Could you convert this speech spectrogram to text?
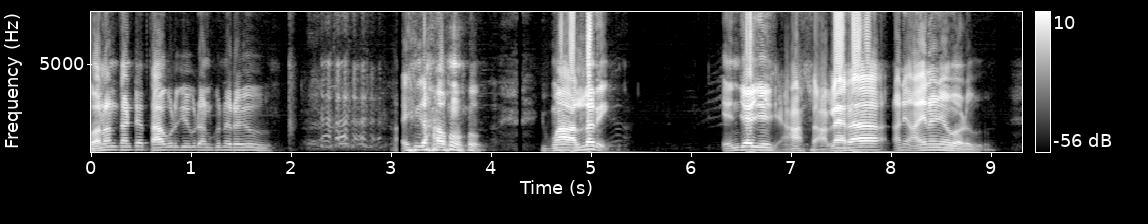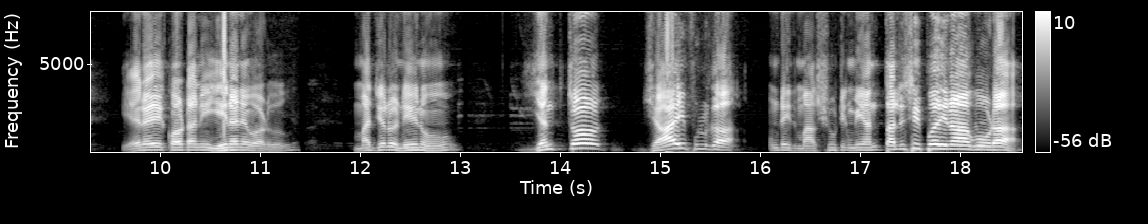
గోలంత అంటే తాగుడు గీగుడు అనుకున్నారు. ఇక మా అల్లరి. ఎంజాయ్ చేసి "ఆ, చాలేరా అని ఆయన అనేవాడు. ఏరే కోట అని ఈయననేవాడు మధ్యలో నేను ఎంతో జాయ్ఫుల్గా ఉండేది మా షూటింగ్. మేము ఎంత అలసిపోయినా కూడా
